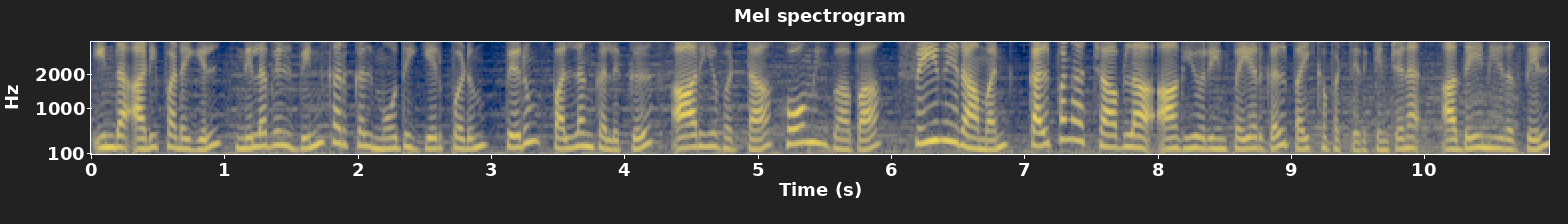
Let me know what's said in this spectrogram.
இந்த அடிப்படையில் நிலவில் விண்கற்கள் மோதி ஏற்படும் பெரும் பள்ளங்களுக்கு ஆரியபட்டா ஹோமி பாபா சி வி ராமன் கல்பனா சாவ்லா ஆகியோரின் பெயர்கள் வைக்கப்பட்டிருக்கின்றன. அதே நேரத்தில்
